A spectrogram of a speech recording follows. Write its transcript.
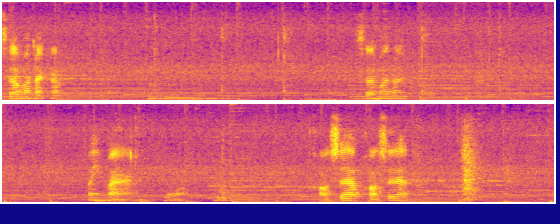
เสื้อมาหน่อยครับเสื้อมาหน่อยไม่มาหมวกขอเสื้อขอเสื้ออ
